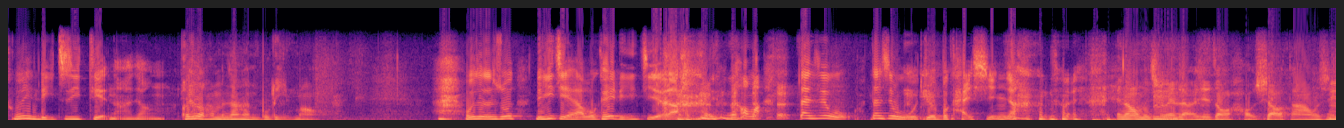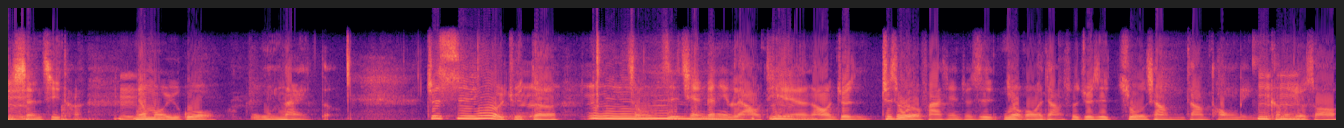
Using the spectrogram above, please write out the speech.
可不可以理智一点啊？这样，可是他们这样很不礼貌。唉，我只能说理解啦，我可以理解啦，你知道吗？但是我但是我觉得不开心，这样对。哎，那我们前面聊一些这种好笑的、啊，或是你生气他，你有没有遇过无奈的？就是因为我觉得，从之前跟你聊天，然后你就是就是我有发现，就是你有跟我讲说，就是做像你这样通灵，你可能有时候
